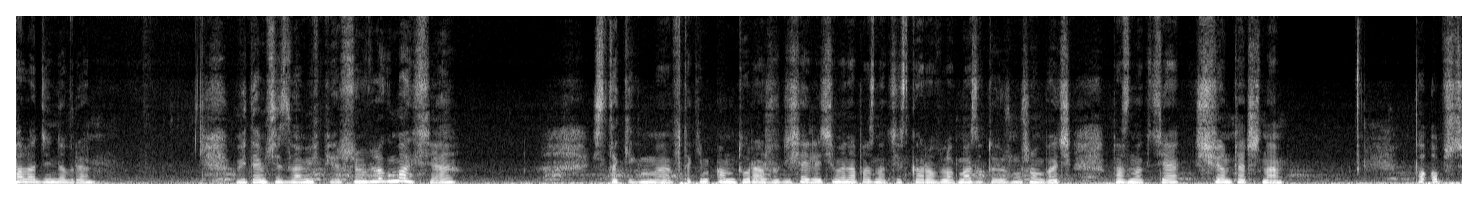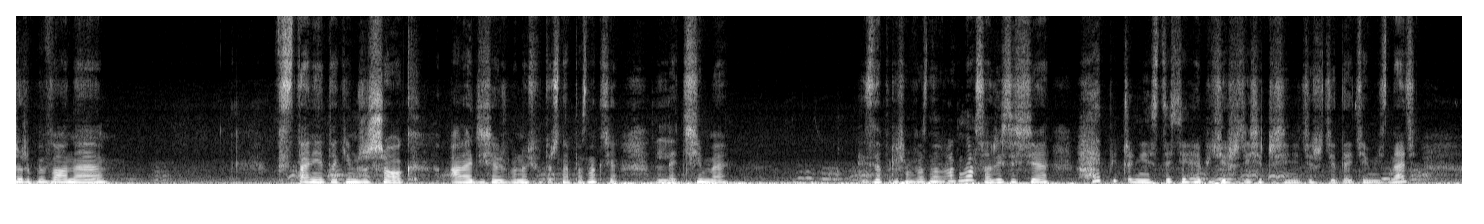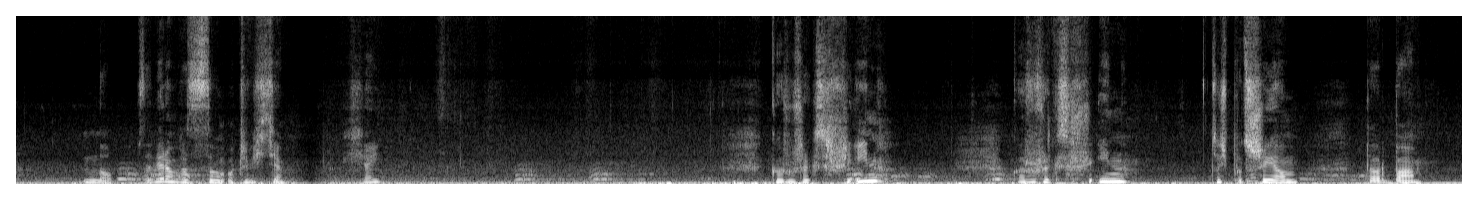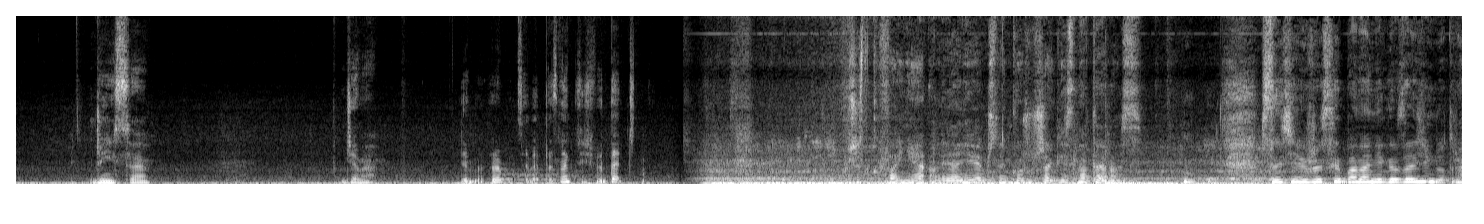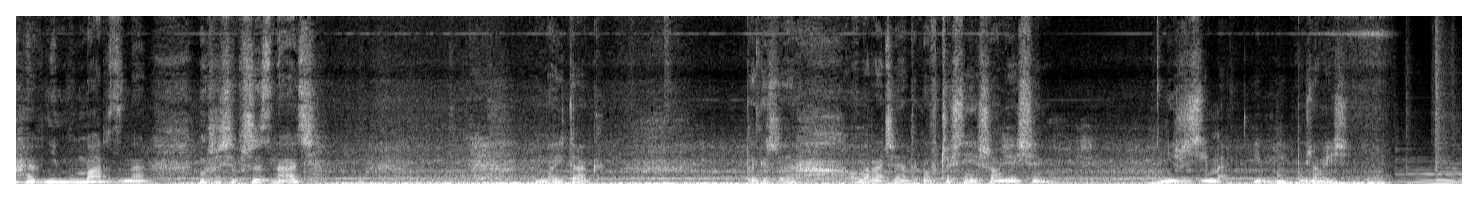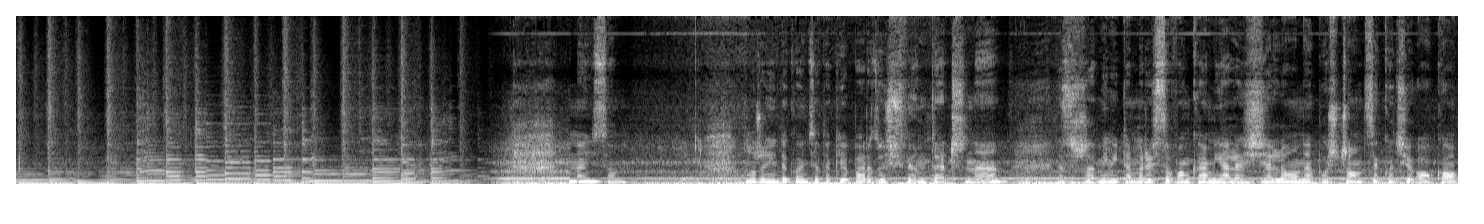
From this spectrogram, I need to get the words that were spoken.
halo, dzień dobry. Witam się z Wami w pierwszym vlogmasie. Z takim, w takim anturażu. Dzisiaj lecimy na paznokcie. Skoro vlogmas, to już muszą być paznokcie świąteczne. Poobszczerbywane w stanie takim, że szok. Ale dzisiaj już będą świąteczne paznokcie. Lecimy i zapraszam Was na vlogmasa. Czy jesteście happy, czy nie jesteście happy? Cieszycie się, czy się nie cieszycie? Dajcie mi znać. No, zabieram Was ze sobą oczywiście. Dzisiaj. Korzuszek z Shein. Korzuszek z Shein. Coś pod szyją. Torba. Jeansy. Idziemy. Idziemy zrobić sobie paznokcie świąteczne. Wszystko fajnie, ale ja nie wiem, czy ten korzuszek jest na teraz. W sensie już jest chyba na niego za zimno, trochę w nim marznę, muszę się przyznać. No i tak. Także on raczej na taką wcześniejszą jesień niż zimę i, i późną jesień. No i są. Może nie do końca takie bardzo świąteczne, z żadnymi tam rysowankami, ale zielone, błyszczące kocie oko.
